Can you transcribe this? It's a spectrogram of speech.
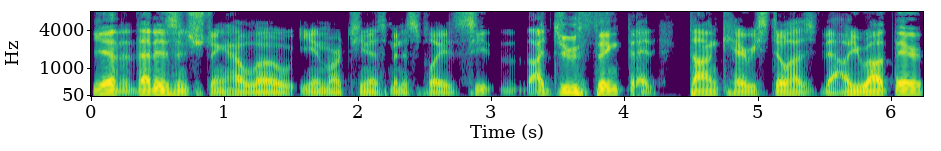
Yeah, that, that is interesting how low Ian Martinez minutes played. See, I do think that Don Carey still has value out there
